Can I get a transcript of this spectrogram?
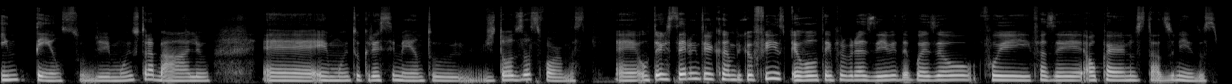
intenso, de muito trabalho é, e muito crescimento de todas as formas. É, o terceiro intercâmbio que eu fiz, eu voltei para o Brasil e depois eu fui fazer au pair nos Estados Unidos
